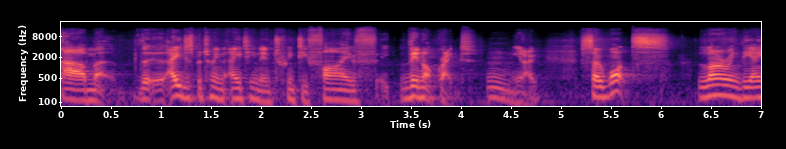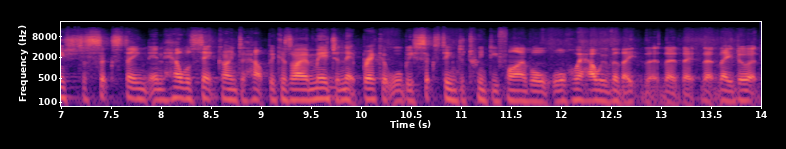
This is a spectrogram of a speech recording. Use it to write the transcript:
Um, the ages between 18 and 25, they're not great, you know. So what's lowering the age to 16 and how is that going to help? Because I imagine that bracket will be 16 to 25 or, or however they, they, they, they, do it.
